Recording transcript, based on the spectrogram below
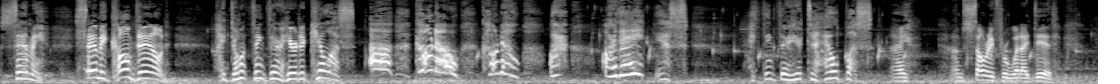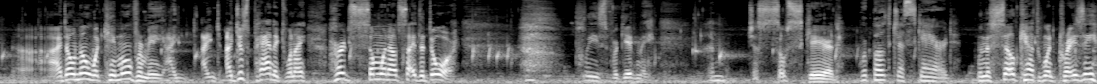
Sammy. Sammy, calm down. I don't think they're here to kill us. Ah, Kono! Kono! Are. are they? Yes. I think they're here to help us. I. I'm sorry for what I did. Uh, I don't know what came over me. I, I, I just panicked when I heard someone outside the door. Please forgive me. I'm just so scared. We're both just scared. When the Selkath went crazy,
